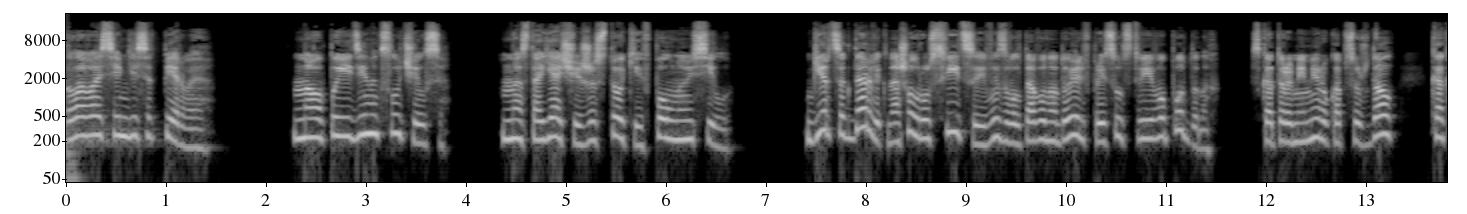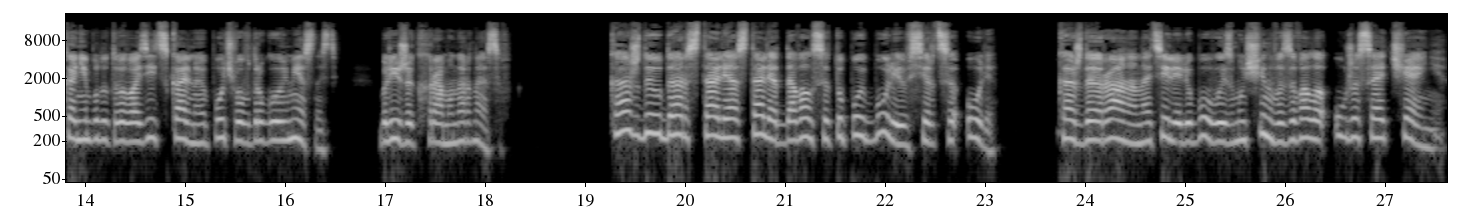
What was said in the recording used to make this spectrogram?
Глава 71. Но поединок случился. Настоящий, жестокий, в полную силу. Герцог Дарвик нашел русфийца и вызвал того на дуэль в присутствии его подданных, с которыми Мирук обсуждал, как они будут вывозить скальную почву в другую местность, ближе к храму Нернесов. Каждый удар стали о сталь отдавался тупой болью в сердце Оли. Каждая рана на теле любого из мужчин вызывала ужас и отчаяние.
